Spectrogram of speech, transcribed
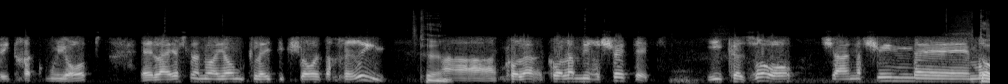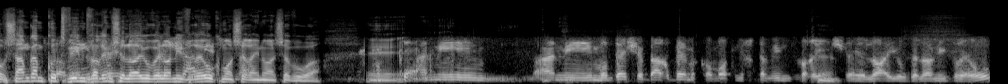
בהתחכמויות, אלא יש לנו היום כלי תקשורת אחרים. כן. כל, כל המרשתת היא כזו שאנשים... אה, טוב, שם גם כותבים דברים. שלא היו ולא נבראו, כמו שראינו השבוע. אה, כן. אני, אני מודה שבהרבה מקומות נכתבים דברים כן. שלא היו ולא נבראו,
